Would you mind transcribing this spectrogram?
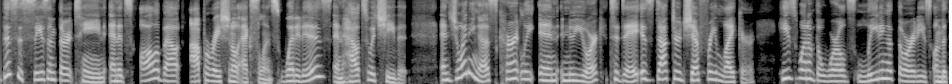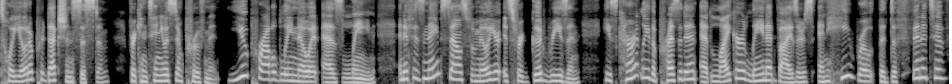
This is season 13, and it's all about operational excellence, what it is, and how to achieve it. And joining us currently in New York today is Dr. Jeffrey Liker. He's one of the world's leading authorities on the Toyota production system for continuous improvement. You probably know it as lean. And if his name sounds familiar, it's for good reason. He's currently the president at Liker Lean Advisors, and he wrote the definitive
